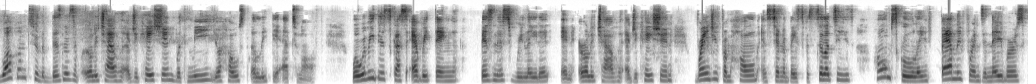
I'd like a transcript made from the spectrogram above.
Welcome to the Business of Early Childhood Education with me, your host, Alethea Etanoff, where we discuss everything business related in early childhood education, ranging from home and center based facilities, homeschooling, family, friends, and neighbors,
